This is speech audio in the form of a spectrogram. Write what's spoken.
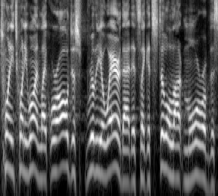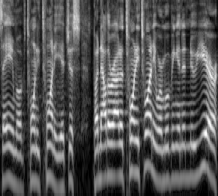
2021, like we're all just really aware that it's like it's still a lot more of the same of 2020. It just but now they're out of 2020, we're moving into new year.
